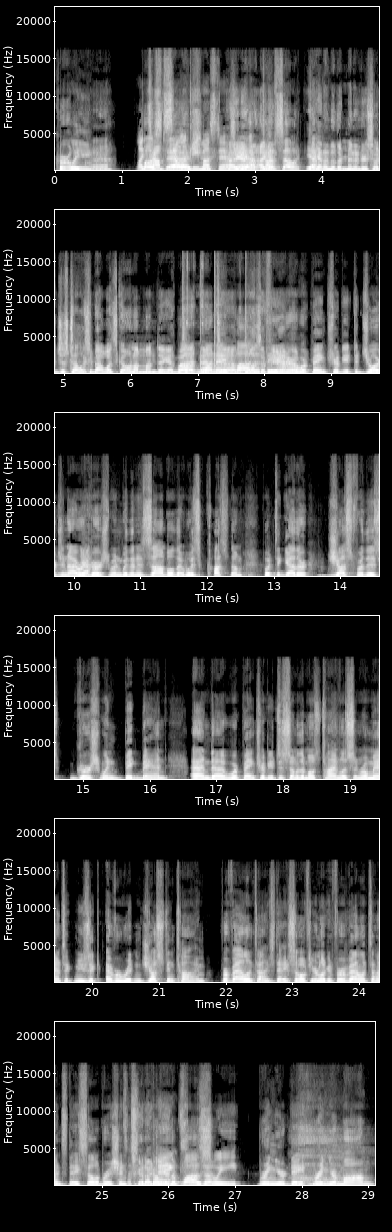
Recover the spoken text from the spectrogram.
curly. Yeah. like Tom Selleck and- mustache. I yeah. got, Yeah, I Tom Selleck, yeah. I got another minute or so. Just tell us about what's going on Monday at, Well, uh, at Monday uh, Plaza, the Plaza Theater. Theater, we're paying tribute to George and Ira Yeah. Gershwin with an ensemble that was custom put together just for this Gershwin big band. And uh, we're paying tribute to some of the most timeless and romantic music ever written just in time for Valentine's Day. So if you're looking for a Valentine's Day celebration, That's a good come idea. to the Plaza. So sweet. Bring your date, bring your mom.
